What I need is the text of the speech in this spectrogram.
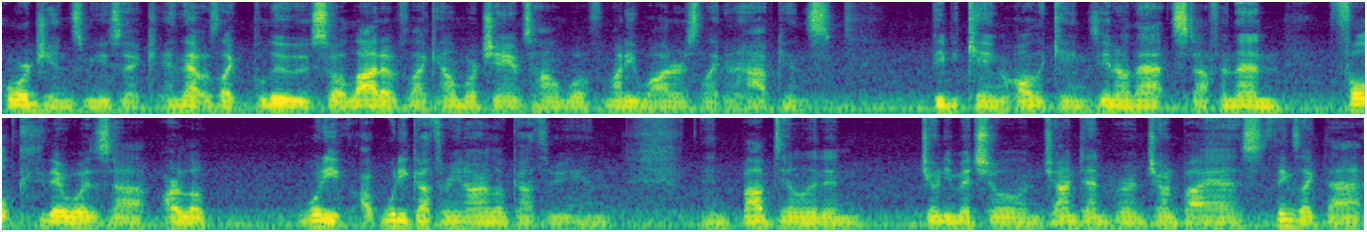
origins music, and that was like blues. So a lot of like Elmore James, Howlin' Wolf, Muddy Waters, Lightning Hopkins, BB King, all the Kings, you know that stuff. And then folk, there was uh, Arlo, Woody uh, Woody Guthrie and Arlo Guthrie, and and Bob Dylan and Joni Mitchell and John Denver and Joan Baez, things like that.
